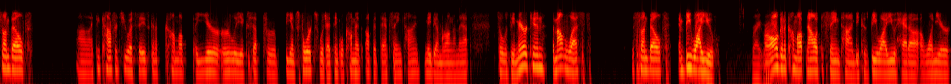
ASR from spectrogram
Sun Belt, uh, I think Conference USA is going to come up a year early, except for beIN Sports, which I think will come at, up at that same time. Maybe I'm wrong on that. So it was the American, the Mountain West, the Sun Belt, and BYU right, are all going to come up now at the same time because BYU had a, a one year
